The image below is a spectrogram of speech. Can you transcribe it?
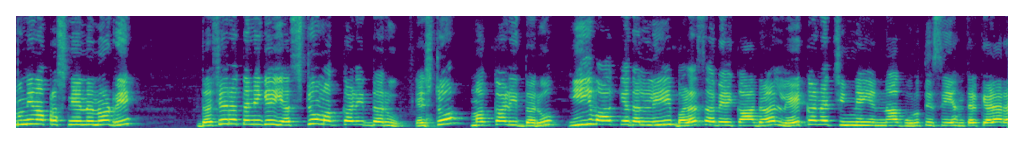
ಮುಂದಿನ ಪ್ರಶ್ನೆಯನ್ನು ನೋಡ್ರಿ. ದಶರಥನಿಗೆ ಎಷ್ಟು ಮಕ್ಕಳಿದ್ದರು? ಎಷ್ಟು ಮಕ್ಕಳಿದ್ದರು? ಈ ವಾಕ್ಯದಲ್ಲಿ ಬಳಸಬೇಕಾದ ಲೇಖನ ಚಿಹ್ನೆಯನ್ನ ಗುರುತಿಸಿ ಅಂತೇಳಿ ಕೇಳ್ಯಾರ.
